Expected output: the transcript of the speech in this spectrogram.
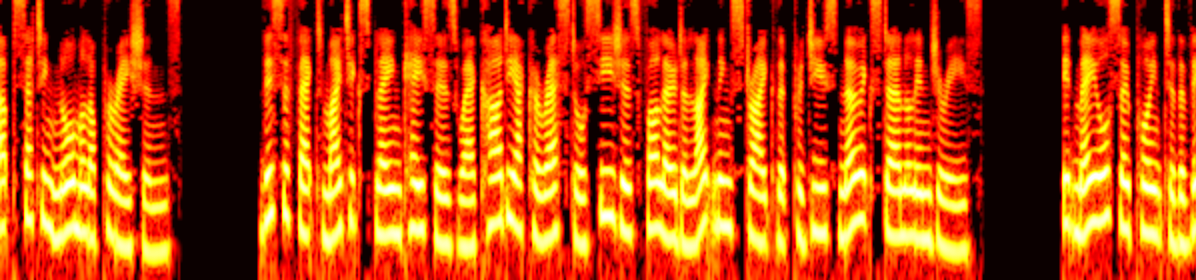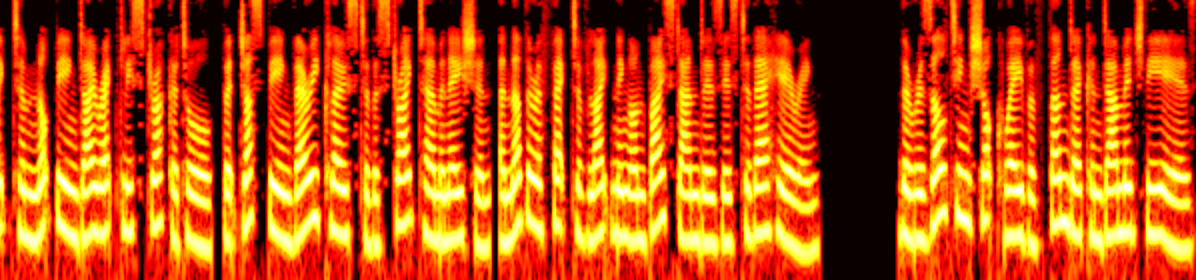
upsetting normal operations. This effect might explain cases where cardiac arrest or seizures followed a lightning strike that produced no external injuries. It may also point to the victim not being directly struck at all, but just being very close to the strike termination. Another effect of lightning on bystanders is to their hearing. The resulting shock wave of thunder can damage the ears.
